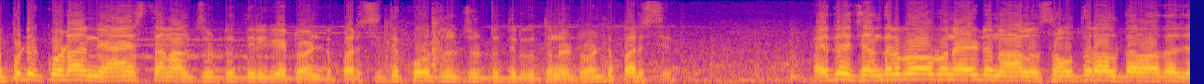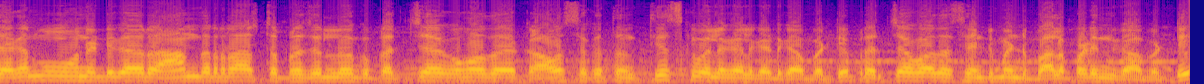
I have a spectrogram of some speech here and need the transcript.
ఇప్పటికి కూడా న్యాయస్థానాల చుట్టూ తిరిగేటువంటి పరిస్థితి కోర్టుల చుట్టూ తిరుగుతున్నటువంటి పరిస్థితి. అయితే చంద్రబాబు నాయుడు నాలుగు సంవత్సరాల తర్వాత జగన్మోహన్ రెడ్డి గారు ఆంధ్ర రాష్ట్ర ప్రజల్లోకి ప్రత్యేక హోదా యొక్క ఆవశ్యకతను తీసుకువెళ్ళగలిగాడు కాబట్టి ప్రత్యేక హోదా సెంటిమెంట్ బలపడింది కాబట్టి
